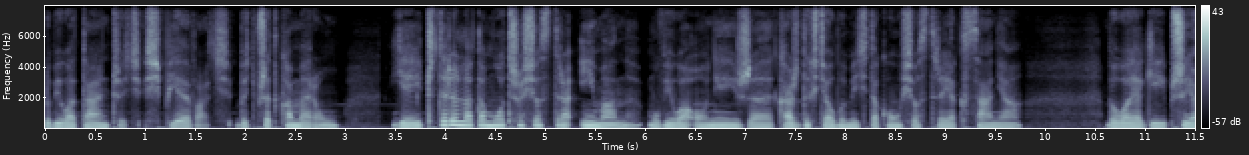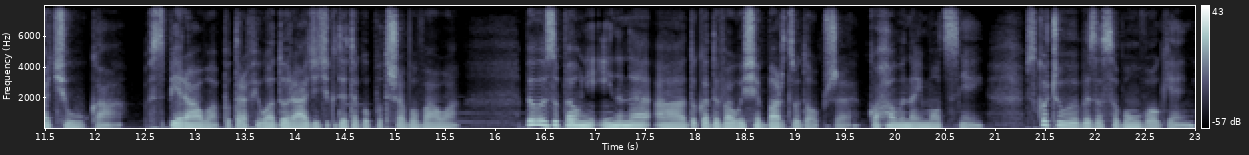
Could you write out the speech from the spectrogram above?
Lubiła tańczyć, śpiewać, być przed kamerą. Jej cztery lata młodsza siostra Iman mówiła o niej, że każdy chciałby mieć taką siostrę jak Sania. Była jak jej przyjaciółka, wspierała, potrafiła doradzić, gdy tego potrzebowała. Były zupełnie inne, a dogadywały się bardzo dobrze, kochały najmocniej, skoczyłyby za sobą w ogień.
